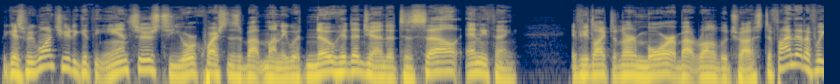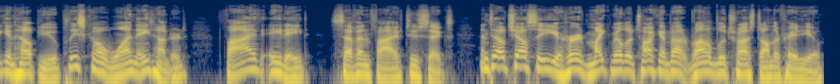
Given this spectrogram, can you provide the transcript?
because we want you to get the answers to your questions about money with no hidden agenda to sell anything. If you'd like to learn more about Ronald Blue Trust, to find out if we can help you, please call 1 800 588 7526 and tell Chelsea you heard Mike Miller talking about Ronald Blue Trust on the radio.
